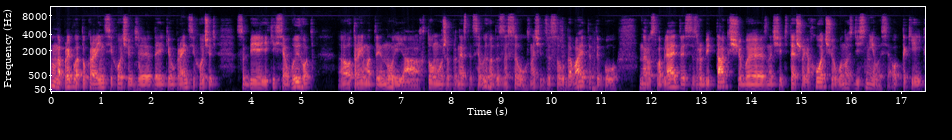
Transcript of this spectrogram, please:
Ну, наприклад, українці хочуть, е, деякі українці хочуть собі якихось вигод отримати. Ну і а хто може принести ці вигоди? ЗСУ. Значить, ЗСУ давайте, типу, не розслабляйтесь, зробіть так, щоб, значить, те, що я хочу, воно здійснилося. От такий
